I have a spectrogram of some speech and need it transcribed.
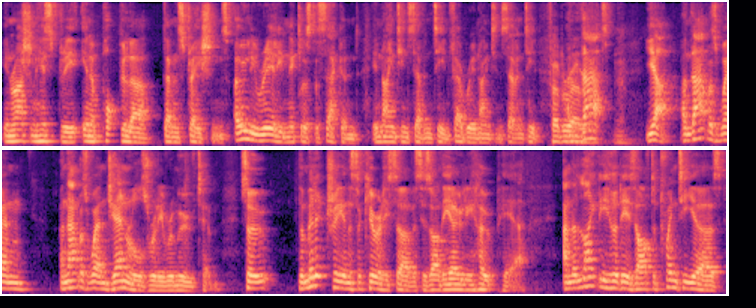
in Russian history in a popular demonstrations. Only really Nicholas II in 1917, February 1917. February. And that, yeah. yeah, and that was when, and that was when generals really removed him. So the military and the security services are the only hope here. And the likelihood is, after 20 years,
